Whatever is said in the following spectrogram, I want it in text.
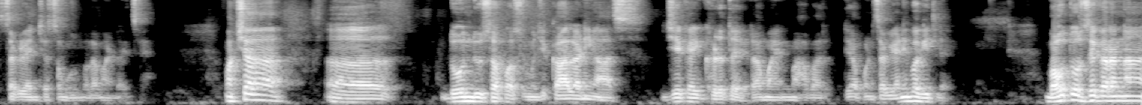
सगळ्यांच्या समोर मला मांडायचा आहे. मागच्या अं, दोन दिवसापासून म्हणजे काल आणि आज जे काही घडतंय रामायण महाभारत ते आपण सगळ्यांनी बघितलंय. भाऊ तोरसेकरांना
